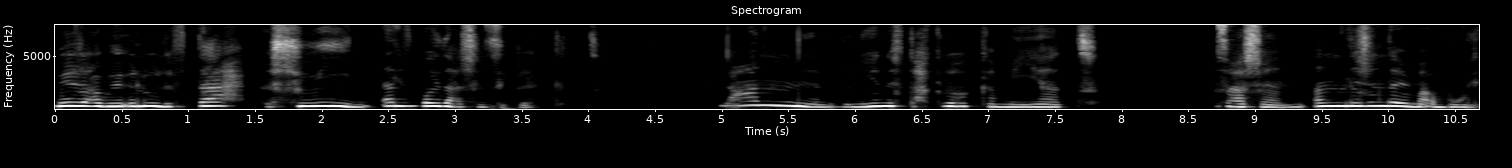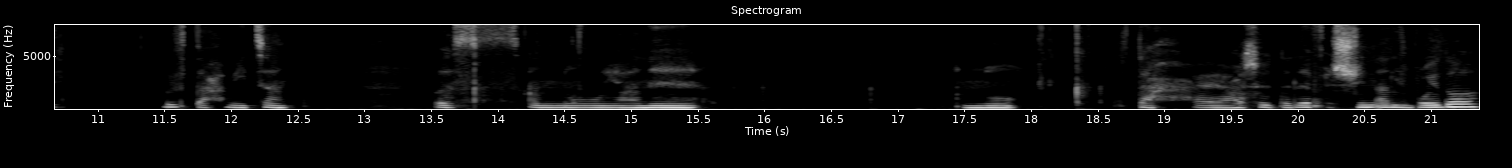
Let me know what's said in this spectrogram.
بيرجعوا بيقولوا لي افتح عشرين ألف بيضة عشان سكرت لعني بدنا نفتح كل هالكميات بس عشان أنا ليجندري مقبولة. بفتح ميتين بس أنه يعني أنه افتح عشرة آلاف عشرين ألف بيضة.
